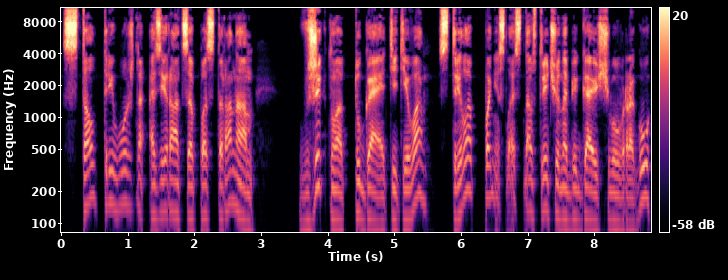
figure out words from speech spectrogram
стал тревожно озираться по сторонам. Вжикнула тугая тетива, стрела понеслась навстречу набегающему врагу,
